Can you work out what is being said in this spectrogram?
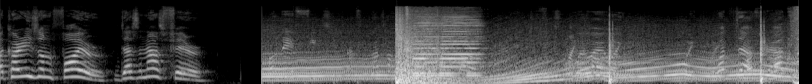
My car is on fire. That's not fair. How they fix it? I forgot how to fix it. Wait, wait, wait. Wait, wait. What the?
